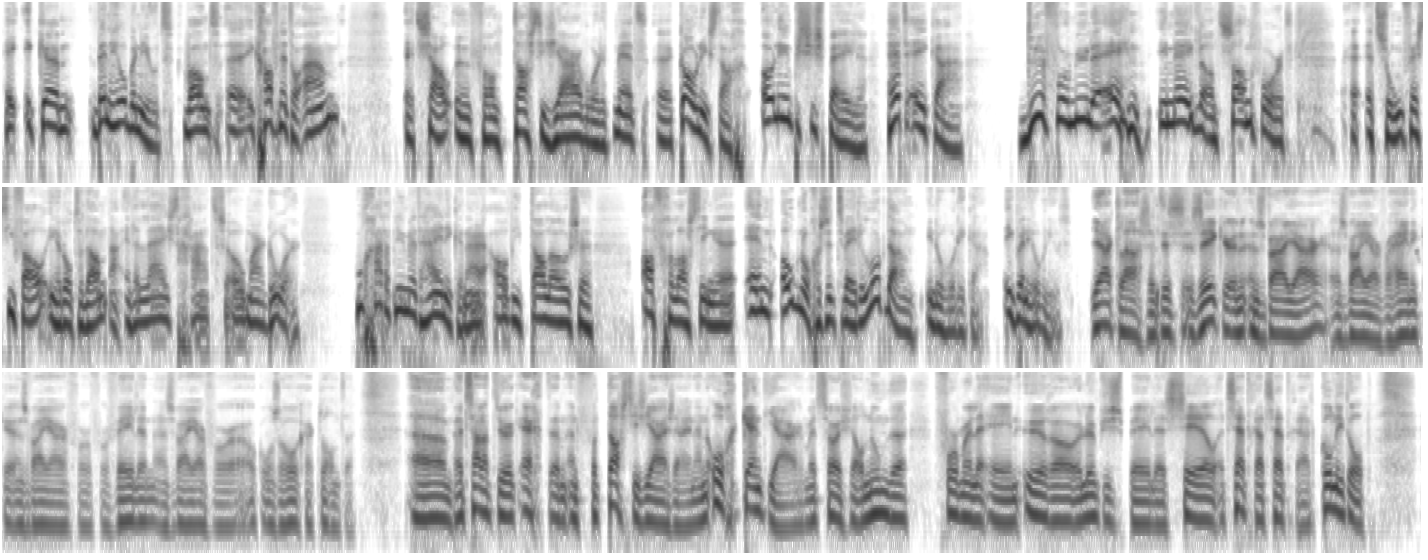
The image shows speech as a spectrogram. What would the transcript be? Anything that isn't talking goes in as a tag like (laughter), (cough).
Hey, ik uh, ben heel benieuwd, want uh, ik gaf net al aan. Het zou een fantastisch jaar worden met uh, Koningsdag, Olympische Spelen, het EK, de Formule 1 in Nederland, Zandvoort, het Songfestival in Rotterdam. Nou, en de lijst gaat zomaar door. Hoe gaat het nu met Heineken na al die talloze afgelastingen en ook nog eens een tweede lockdown in de horeca? Ik ben heel benieuwd. Ja, Klaas, het is zeker een, een, zwaar jaar. Een zwaar jaar voor Heineken, een zwaar jaar voor, voor velen, een zwaar jaar voor ook onze horeca-klanten. Um, het zou natuurlijk echt een, een fantastisch jaar zijn. Een ongekend jaar met, zoals je al noemde, Formule 1, Euro, Olympische Spelen, Sale, et cetera, et cetera. Het kon niet op.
